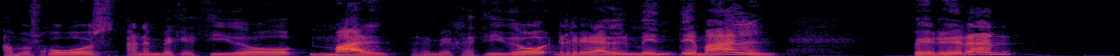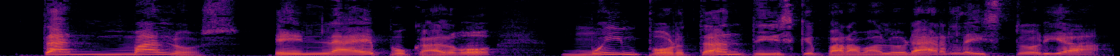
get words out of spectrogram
ambos juegos han envejecido mal, han envejecido realmente mal. Pero eran tan malos en la época, algo muy importante, y es que para valorar la historia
